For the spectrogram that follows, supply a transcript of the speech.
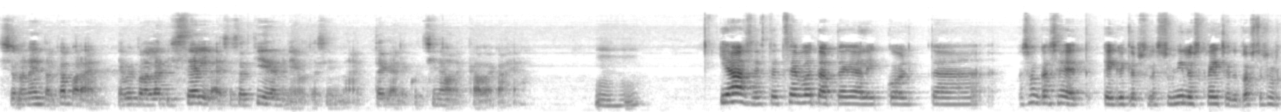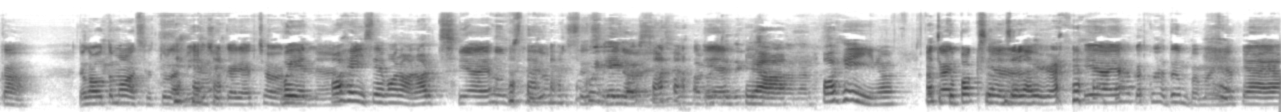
siis sul on endal ka parem ja võib-olla läbi selle sa saad kiiremini jõuda sinna, et tegelikult sina oled ka väga hea. Mhm. ja, sest et see võtab tegelikult äh,, see on ka see, et keegi ütleb sulle, sul on ilus kleit, sa ütled vastu sul ka. nagu automaatselt tuleb mingi siuke reaktsioon. või et, oh ei, see vana narts. ja, ja umbes nii, umbes kuigi ei oleks, aga ütled ikka jaa oh ei, noh, natuke paks olen sellega. ja, ja hakkad kohe tõmbama, onju. ja, ja,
